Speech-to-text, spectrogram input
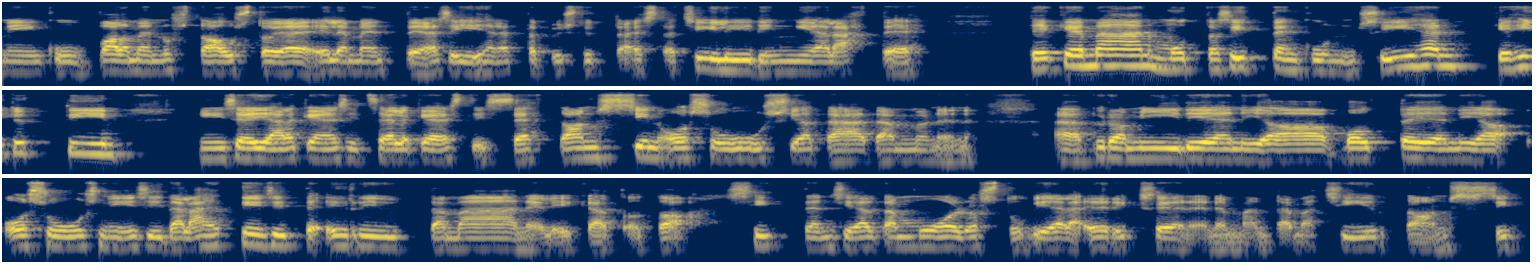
niin kuin valmennustaustoja ja elementtejä siihen, että pystyttäisiin sitä cheerleadingia lähteä tekemään, mutta sitten kun siihen kehityttiin, niin sen jälkeen sit selkeästi se tanssin osuus ja tämä tämmöinen pyramidien ja volttejen ja osuus, niin siitä lähdettiin sitten eriyttämään, eli tota, sitten sieltä muodostui vielä erikseen enemmän tämä cheer-tanssi.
